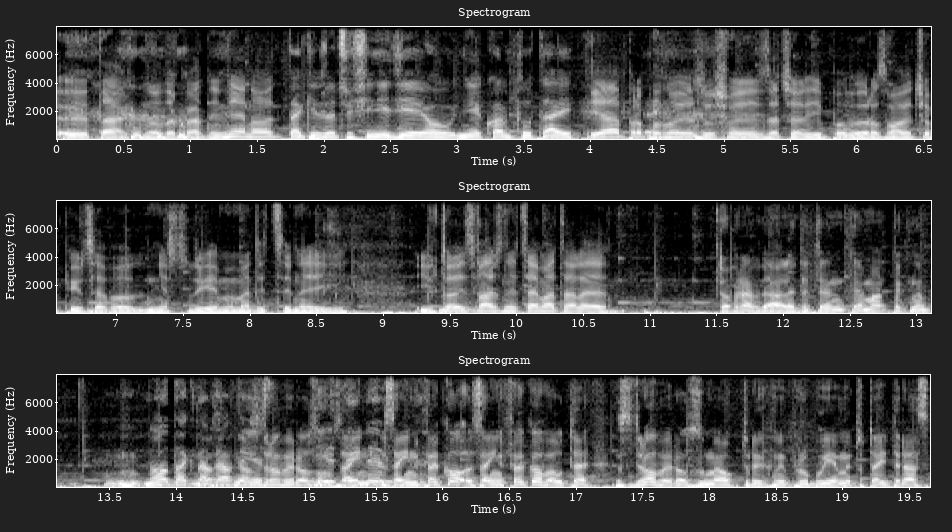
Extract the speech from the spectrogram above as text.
Y, tak, no dokładnie. Nie no, takie rzeczy się nie dzieją, nie kłam tutaj. ja proponuję, żebyśmy zaczęli po, rozmawiać o piłce, bo nie studiujemy medycyny i, i to jest ważny temat, ale To prawda, ale te, ten temat tak na, No tak na, naprawdę na jest zdrowy rozum zain, jedynym- zainfeko, zainfekował te zdrowe rozumy, o których my próbujemy tutaj teraz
